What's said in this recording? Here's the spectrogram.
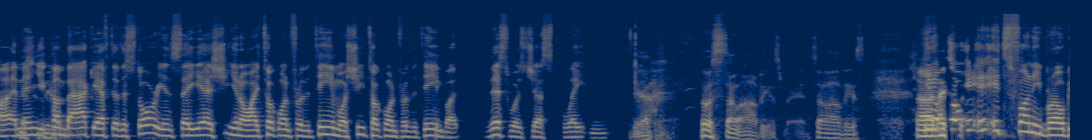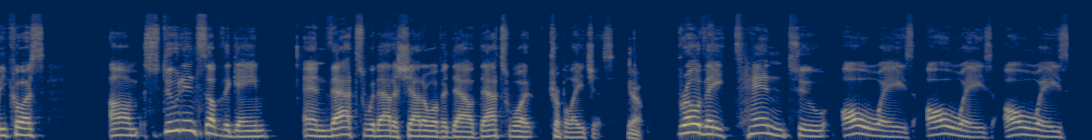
uh, and Yes, then you indeed. come back after the story and say, yeah, she, you know, I took one for the team or she took one for the team, but this was just blatant. Yeah. It was so obvious, man. So obvious. you Uh, know, bro, it, it- it's funny, bro, because um, students of the game, and that's without a shadow of a doubt, that's what Triple H is. Yeah. Bro, they tend to always, always, always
